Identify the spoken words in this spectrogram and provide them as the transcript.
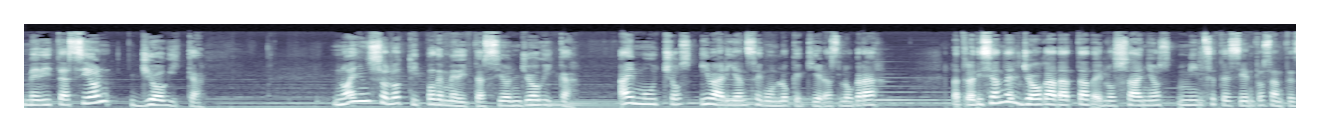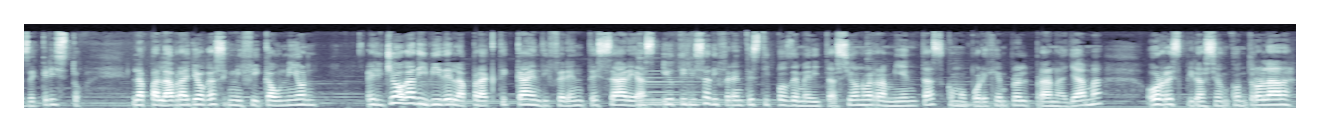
Meditación yógica. No hay un solo tipo de meditación yógica. Hay muchos y varían según lo que quieras lograr. La tradición del yoga data de los años 1700 a.C. La palabra yoga significa unión. El yoga divide la práctica en diferentes áreas y utiliza diferentes tipos de meditación o herramientas como por ejemplo el pranayama o respiración controlada.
